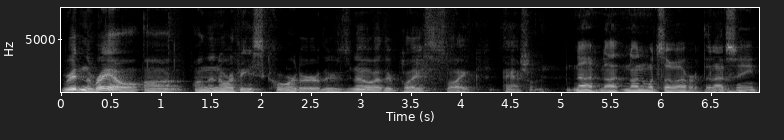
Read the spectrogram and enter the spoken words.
ridden the rail uh, on the northeast corridor, there's no other place like Ashland. No, not, none whatsoever that I've seen.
